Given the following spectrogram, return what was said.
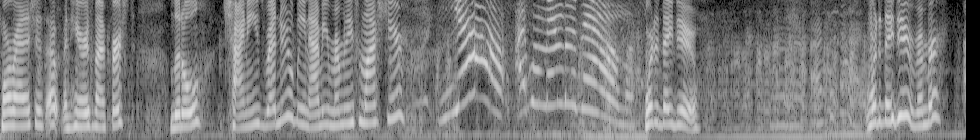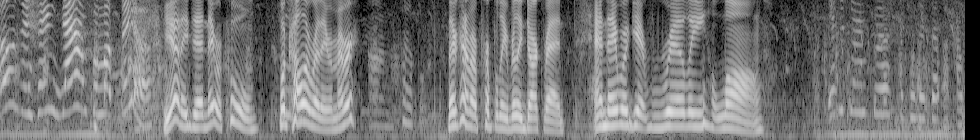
More radishes. Oh, and here's my first little Chinese red noodle bean. Abby, remember these from last year? Yeah, I remember them. What did they do? What did they do, remember? Oh, they hang down from up there. Yeah, they did. They were cool. What color were they, remember? Um, purple. They're kind of a purpley, really dark red. And they would get really long. Is it time for us to pull this up? Ow.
